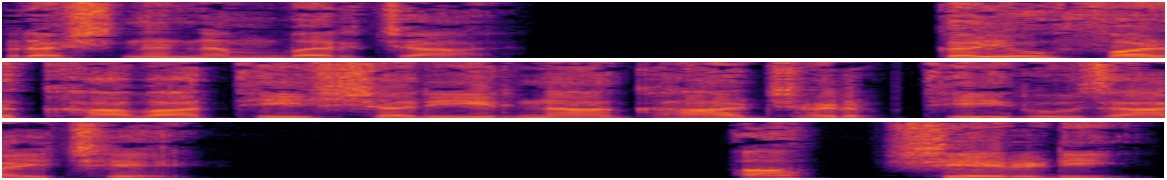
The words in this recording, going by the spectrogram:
પ્રશ્ન નંબર 4 કયો ફળ ખાવાથી શરીર ના ઘા ઝડપથી રૂઝાય છે અ શેરડી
